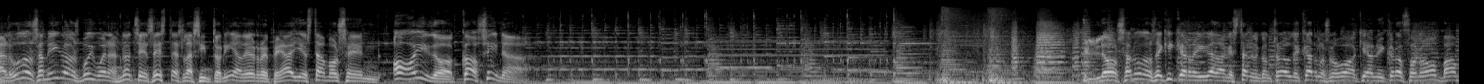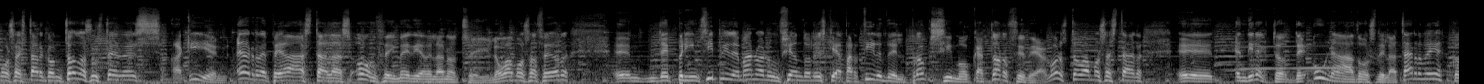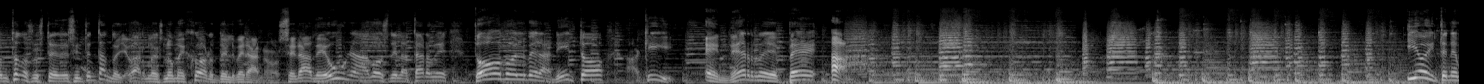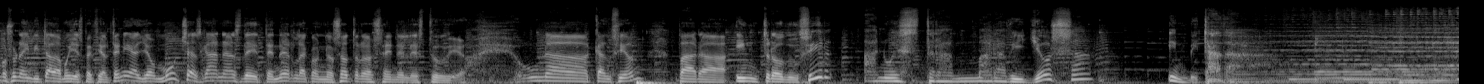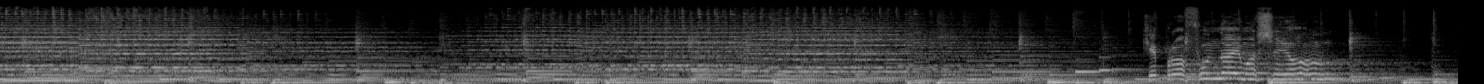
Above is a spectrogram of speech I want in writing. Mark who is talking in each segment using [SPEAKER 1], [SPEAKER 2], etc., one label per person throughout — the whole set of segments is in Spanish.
[SPEAKER 1] Saludos amigos, muy buenas noches. Esta es la sintonía de RPA y estamos en Oído Cocina. Los saludos de Kike Reigada, que está en el control de Carlos Novoa aquí al micrófono. Vamos a estar con todos ustedes aquí en RPA hasta las once y media de la noche. Y lo vamos a hacer eh, de principio y de mano anunciándoles que a partir del próximo 14 de agosto vamos a estar eh, en directo de 1 a 2 de la tarde con todos ustedes intentando llevarles lo mejor del verano. Será de 1 a 2 de la tarde todo el veranito aquí en RPA. Y hoy tenemos una invitada muy especial. Tenía yo muchas ganas de tenerla con nosotros en el estudio. Una canción para introducir a nuestra maravillosa invitada.
[SPEAKER 2] Qué profunda emoción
